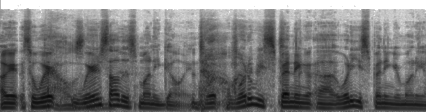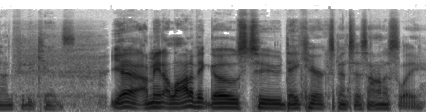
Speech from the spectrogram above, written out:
Okay, so where where's all this money going? What, what are we spending? Uh, what are you spending your money on for the kids? Yeah, I mean, a lot of it goes to daycare expenses, honestly,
